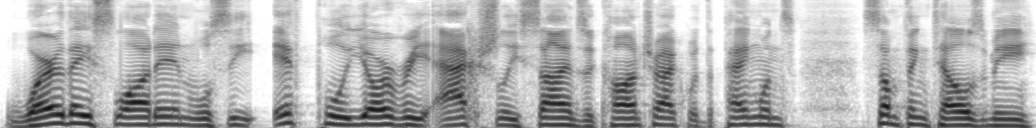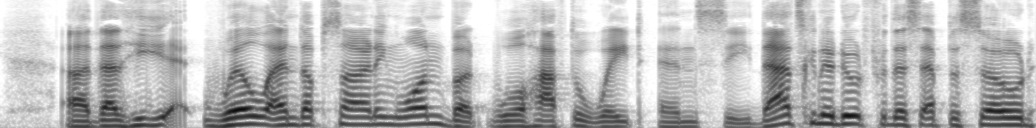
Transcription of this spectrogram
where they slot in. We'll see if Puljujarvi actually signs a contract with the Penguins. Something tells me uh, that he will end up signing one, but we'll have to wait and see. That's going to do it for this episode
